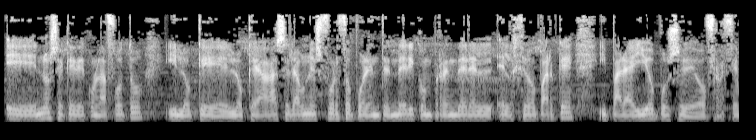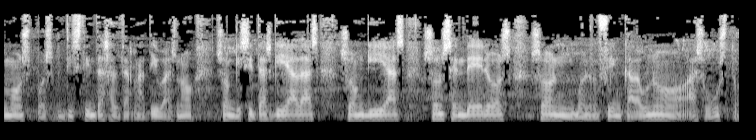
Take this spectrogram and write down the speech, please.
eh, no se quede con la foto y lo que, lo que haga será un esfuerzo por entender y comprender el, el geoparque y para ello, pues eh, ofrecemos pues distintas alternativas, ¿no? Son visitas guiadas, son guías, son senderos, son bueno, en fin, cada uno a su gusto.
